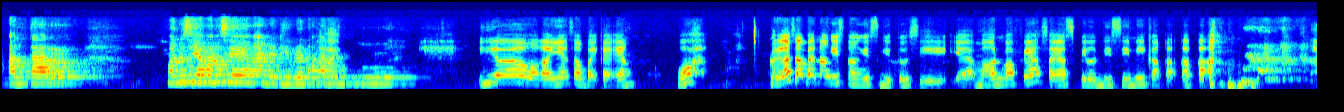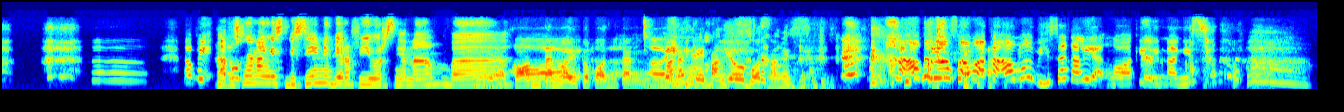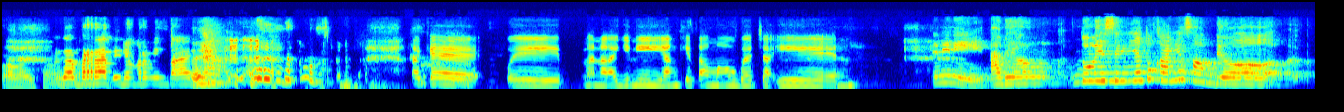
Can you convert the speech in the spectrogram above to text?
antar manusia-manusia yang ada di Brand Academy iya makanya sampai kayak yang wah mereka sampai nangis-nangis gitu sih. Ya, mohon maaf ya saya spill di sini kakak-kakak. Tapi harusnya aku... nangis di sini biar viewersnya nambah. Iya, konten oh. loh itu konten. Oh, Mana iya. panggil buat nangis? Kak April sama Kak Alma bisa kali ya ngewakilin nangis. Oh, Gak berat ini permintaannya. Oke, okay. wait, mana lagi nih yang kita mau bacain? Ini nih ada yang tulisinnya tuh kayaknya sambil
